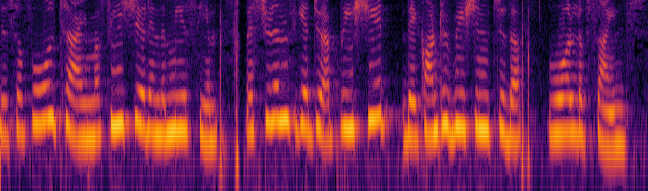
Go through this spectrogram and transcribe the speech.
Scientists of all time are featured in the museum, where students get to appreciate their contribution to the world of science.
